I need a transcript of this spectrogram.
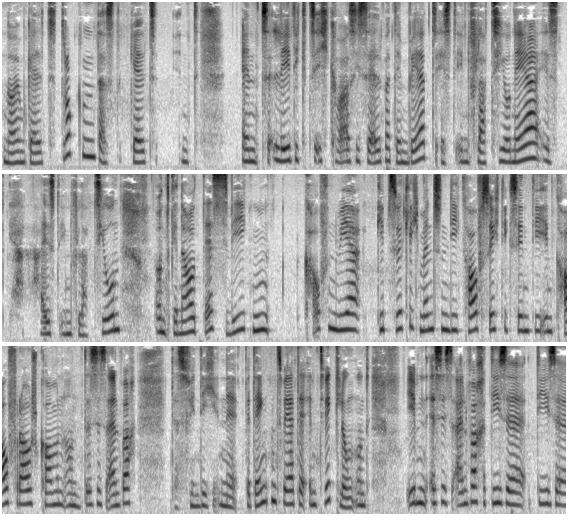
neuem Geld drucken, das Geld ent entledigt sich quasi selber dem Wert, ist inflationär, ist heißt Inflation und genau deswegen kaufen wir gibt es wirklich Menschen, die kaufsüchtig sind, die in Kaufrausch kommen? Und das ist einfach, das finde ich eine bedenkenswerte Entwicklung. Und eben es ist einfach diese, diese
